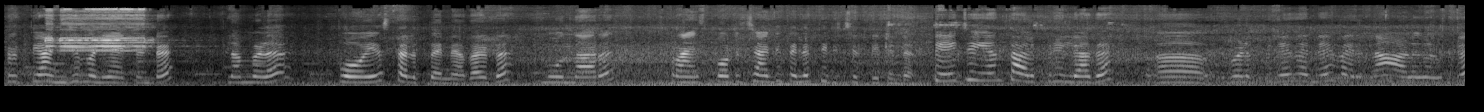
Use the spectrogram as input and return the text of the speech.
കൃത്യം അഞ്ച് മണിയായിട്ടുണ്ട്. നമ്മൾ പോയ സ്ഥലത്ത് തന്നെ അതായത് മൂന്നാർ ട്രാൻസ്പോർട്ട് സ്റ്റാൻഡിൽ തന്നെ തിരിച്ചെത്തിയിട്ടുണ്ട്. സ്റ്റേ ചെയ്യാൻ താല്പര്യമില്ലാതെ വെളുപ്പിനെ തന്നെ വരുന്ന ആളുകൾക്ക്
